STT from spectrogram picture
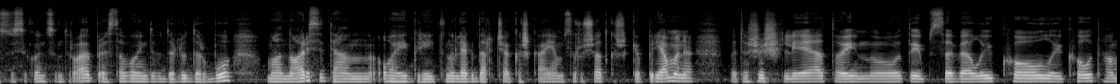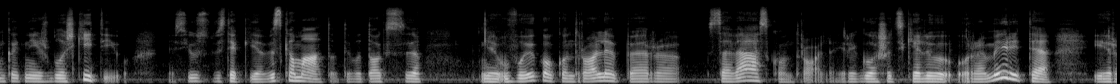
susikoncentruoja prie savo individualių darbų, man norisi ten, oi, greit nulėk dar čia kažką jiems rušiuot kažkokią priemonę, bet aš iš lėto einu, taip save laikau, laikau tam, kad neišblaškyti jų, nes jūs vis tiek jie viską mato. Tai va toks e, vaiko kontrolė per savęs kontrolę. Ir jeigu aš atsikeliu rami ryte ir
